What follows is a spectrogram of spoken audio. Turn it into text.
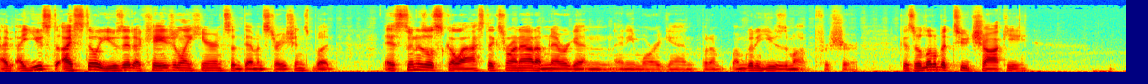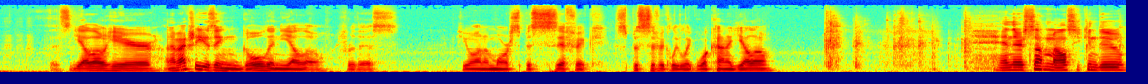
I, I used to, I still use it occasionally here in some demonstrations, but as soon as those Scholastics run out, I'm never getting any more again. But I'm I'm gonna use them up for sure because they're a little bit too chalky. This yellow here, and I'm actually using golden yellow for this. If you want a more specific, specifically like what kind of yellow. And there's something else you can do.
